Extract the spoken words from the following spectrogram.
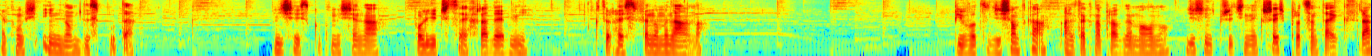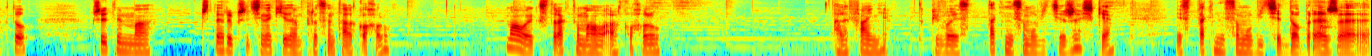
jakąś inną dysputę. Dzisiaj skupmy się na policzce hradebni, która jest fenomenalna. Piwo to dziesiątka, ale tak naprawdę ma ono 10,6% ekstraktu, przy tym ma 4,1% alkoholu. Mało ekstraktu, mało alkoholu, ale fajnie. To piwo jest tak niesamowicie rześkie, jest tak niesamowicie dobre, że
